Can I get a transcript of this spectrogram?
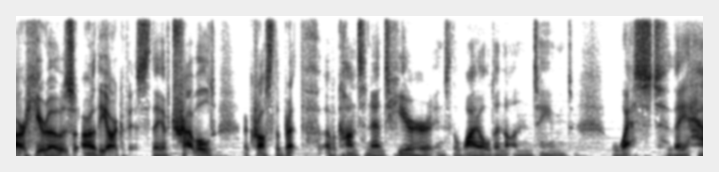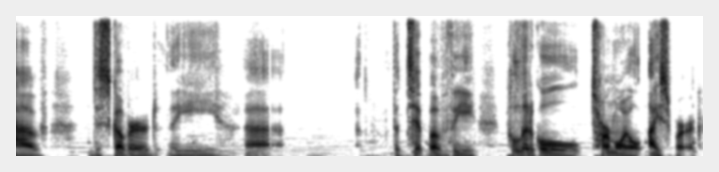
Our heroes are the archivists. They have traveled across the breadth of a continent here into the wild and untamed west. They have discovered the uh, the tip of the political turmoil iceberg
